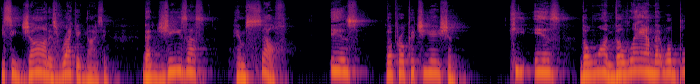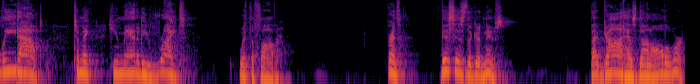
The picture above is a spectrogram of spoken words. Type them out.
You see, John is recognizing that Jesus himself is the propitiation. He is the one, the lamb that will bleed out to make humanity right with the Father. Friends, this is the good news that God has done all the work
